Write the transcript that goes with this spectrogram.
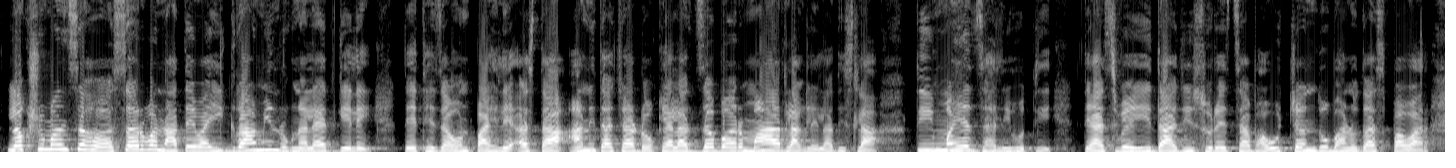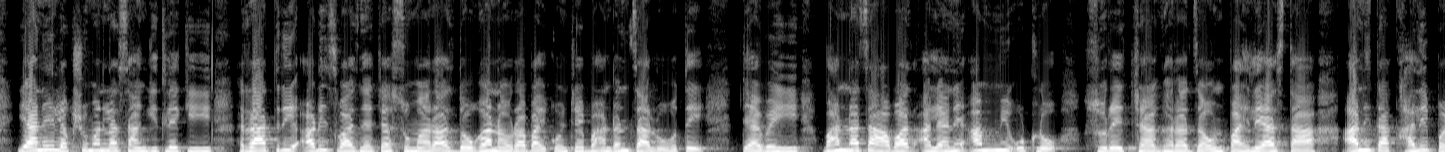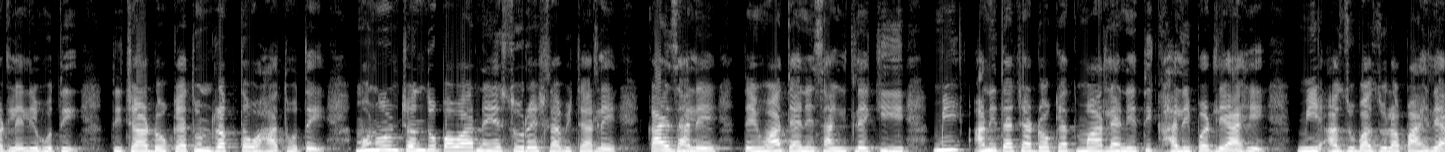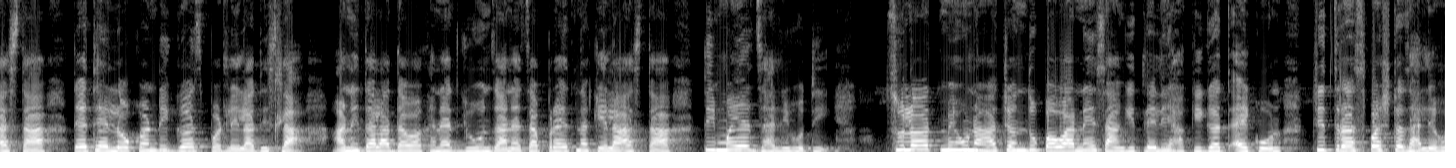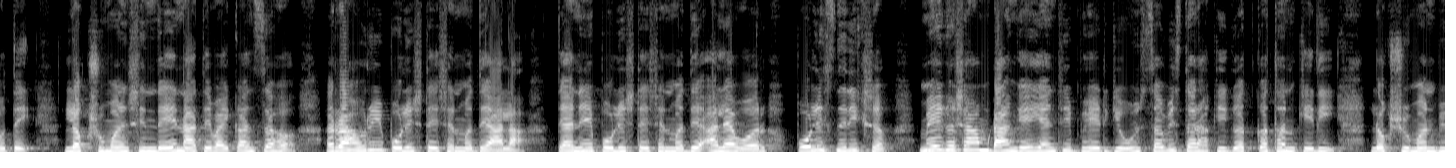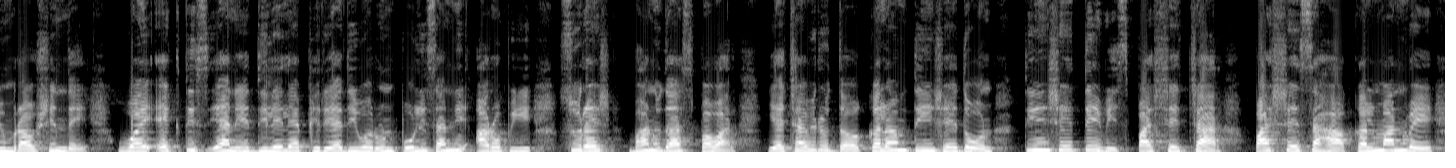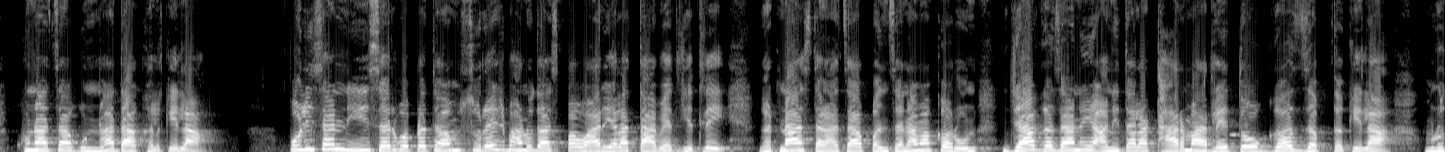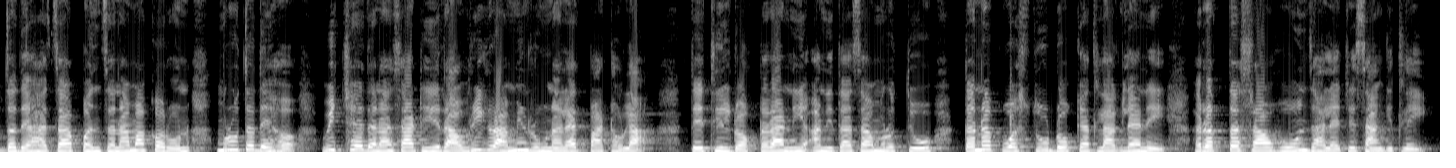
लक्ष्मणसह सर्व नातेवाईक ग्रामीण रुग्णालयात गेले. तेथे जाऊन पाहिले असता अनिताच्या डोक्याला जबर मार लागलेला दिसला. ती मयत झाली होती. त्याचवेळी दाजी सुरेशचा भाऊ चंदू भानुदास पवार याने लक्ष्मणला सांगितले की रात्री अडीच वाजण्याच्या सुमारास दोघा नवरा बायकोंचे भांडण चालू होते. त्यावेळी भांडणाचा आवाज आल्याने आम्ही उठलो. सुरेशच्या घरात जाऊन पाहिले असता अनिता खाली पडलेली होती. तिच्या डोक्यातून रक्त वाहत होते. म्हणून चंदू पवारने सुरेशला विचारले काय झाले? तेव्हा त्याने सांगितले की मी अनिताच्या डोक्यात मारल्याने ती खाली पडली आहे. मी आजूबाजूला पाहिले असता तेथे लोखंडी गज पडलेला दिसला आणि त्याला दवाखान्यात घेऊन जाण्याचा प्रयत्न केला असता ती मयत झाली होती. चुलत मेहुणा चंदू पवारने सांगितलेली हकीकत ऐकून चित्र स्पष्ट झाले होते. लक्ष्मण शिंदे नातेवाईकांसह राहुरी पोलीस स्टेशनमध्ये आला. त्याने पोलीस स्टेशनमध्ये आल्यावर पोलीस निरीक्षक मेघश्याम डांगे यांची भेट घेऊन सविस्तर हकीकत कथन केली. लक्ष्मण भीमराव शिंदे वय एकतीस याने दिलेल्या फिर्यादीवरून पोलिसांनी आरोपी सुरेश भानुदास पवार याच्याविरुद्ध कलम तीनशे दोन तीनशे तेवीस पाचशे चार पाचशे सहा कलमान्वे खुनाचा गुन्हा दाखल केला. पोलिसांनी सर्वप्रथम सुरेश भानुदास पवार याला ताब्यात घेतले. घटनास्थळाचा पंचनामा करून ज्या गजाने अनिताला ठार मारले तो गज जप्त केला. मृतदेहाचा पंचनामा करून मृतदेह विच्छेदनासाठी रावरी ग्रामीण रुग्णालयात पाठवला. तेथील डॉक्टरांनी अनिताचा मृत्यू टणक वस्तू डोक्यात लागल्याने रक्तस्राव होऊन झाल्याचे सांगितले.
